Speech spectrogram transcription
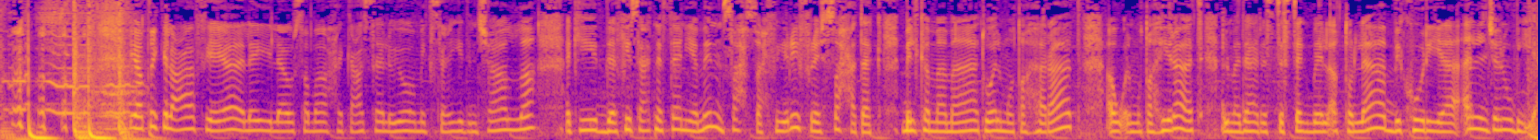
يعطيك العافية يا ليلى وصباحك عسل ويومك سعيد إن شاء الله. أكيد في ساعتنا الثانية من صحصح في refresh صحتك بالكمامات والمطهرات أو المطهرات المدارس تستقبل الطلاب بكوريا الجنوبية.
